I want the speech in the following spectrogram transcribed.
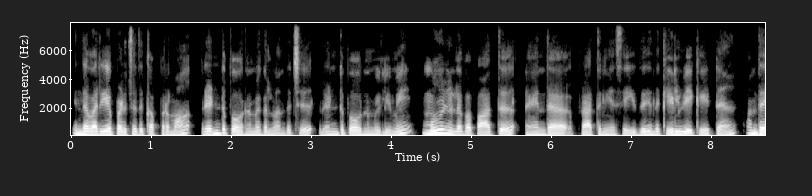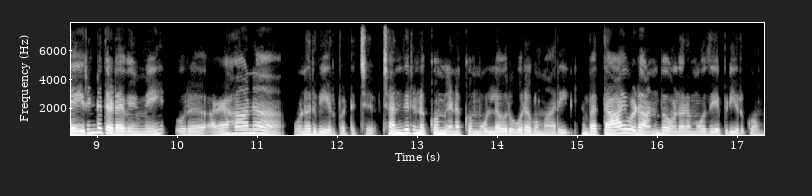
இந்த வரியை படிச்சதுக்கு அப்புறமா ரெண்டு பௌர்ணமிகள் வந்துச்சு. ரெண்டு பௌர்ணமிலையுமே முழு நிலவை பார்த்து நான் இந்த பிரார்த்தனையை செய்து இந்த கேள்வியை கேட்டேன். அந்த இரண்டு தடவையுமே ஒரு அழகான உணர்வு ஏற்பட்டுச்சு. சந்திரனுக்கும் எனக்கும் உள்ள ஒரு உறவு மாதிரி நம்ம தாயோட அன்பை உணரும் போது எப்படி இருக்கும்?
